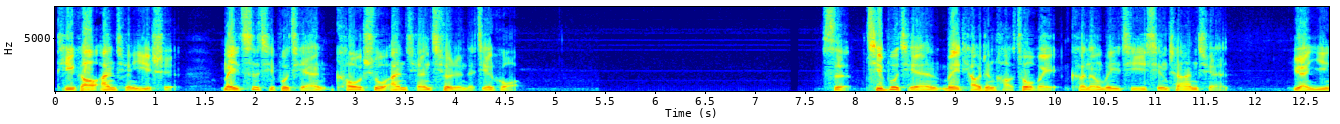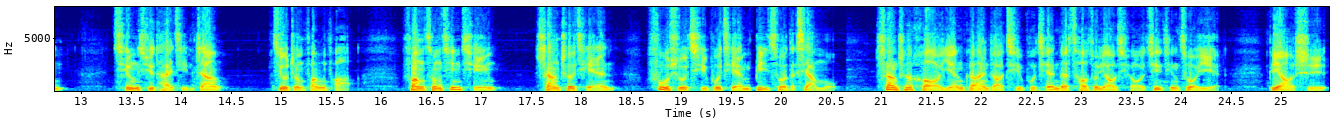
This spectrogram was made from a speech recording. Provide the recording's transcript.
提高安全意识，每次起步前口述安全确认的结果。四、起步前未调整好座位，可能危及行车安全。原因：情绪太紧张。纠正方法：放松心情。上车前复述起步前必做的项目，上车后严格按照起步前的操作要求进行作业，必要时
